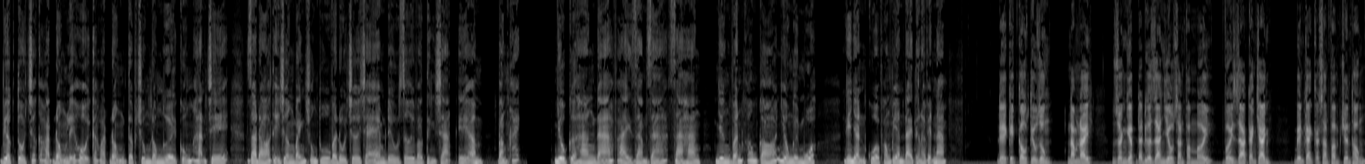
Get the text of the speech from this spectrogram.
Việc tổ chức các hoạt động lễ hội, các hoạt động tập trung đông người cũng hạn chế. Do đó, thị trường bánh trung thu và đồ chơi trẻ em đều rơi vào tình trạng ế ẩm, vắng khách. Nhiều cửa hàng đã phải giảm giá, xả hàng, nhưng vẫn không có nhiều người mua. Ghi nhận của phóng viên Đài tiếng nói Việt Nam. Để kích cầu tiêu dùng, năm nay, doanh nghiệp đã đưa ra nhiều sản phẩm mới với giá cạnh tranh. Bên cạnh các sản phẩm truyền thống,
